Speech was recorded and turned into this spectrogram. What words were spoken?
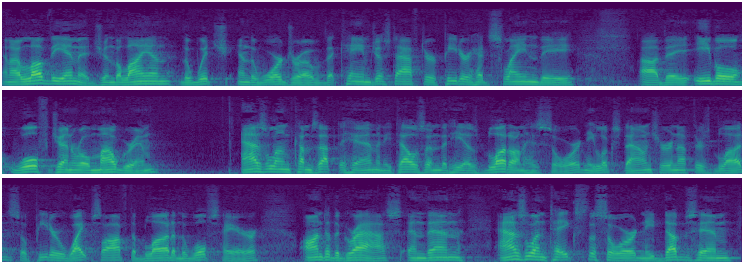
And I love the image in the lion, the witch, and the wardrobe that came just after Peter had slain the, uh, the evil wolf general Maugrim. Aslan comes up to him and he tells him that he has blood on his sword. And he looks down, sure enough, there's blood. So Peter wipes off the blood and the wolf's hair onto the grass. And then Aslan takes the sword and he dubs him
